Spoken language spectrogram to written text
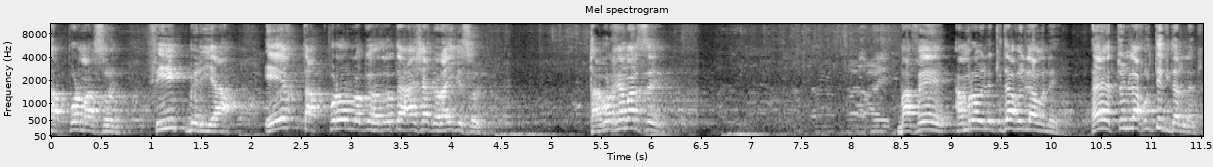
থাপ্পড় মারছেন ফিক বেরিয়া, এক থাপ্পড়ের লগে হজরতে আয়েশা ডরাই গেছেন থাপ্পড় খে মারছে? বাপে আমরা হইলে কিতা হইলা মানে হ্যাঁ তুই লাখ হইতে কিতার লাগি?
